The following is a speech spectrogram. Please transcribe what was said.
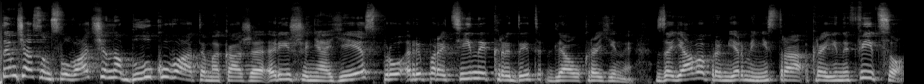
Тим часом Словаччина блокуватиме, каже рішення ЄС про репараційний кредит для України. Заява прем'єр-міністра країни Фіцо.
